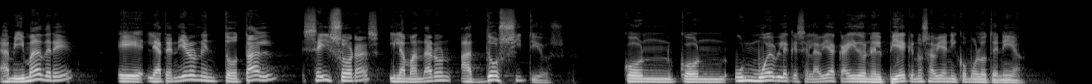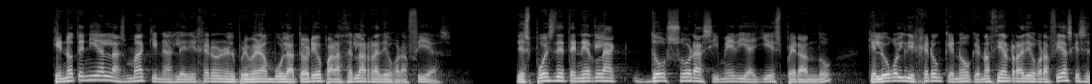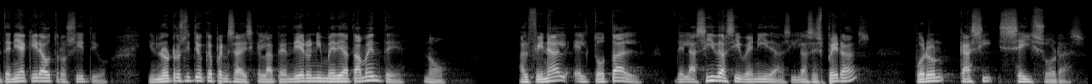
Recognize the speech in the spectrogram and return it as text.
A mi madre eh, le atendieron en total seis horas y la mandaron a dos sitios con, con un mueble que se le había caído en el pie que no sabía ni cómo lo tenía. Que no tenían las máquinas, le dijeron en el primer ambulatorio, para hacer las radiografías. Después de tenerla dos horas y media allí esperando, que luego le dijeron que no, que no hacían radiografías, que se tenía que ir a otro sitio. ¿Y en el otro sitio qué pensáis? ¿Que la atendieron inmediatamente? No. Al final, el total de las idas y venidas y las esperas fueron casi seis horas.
